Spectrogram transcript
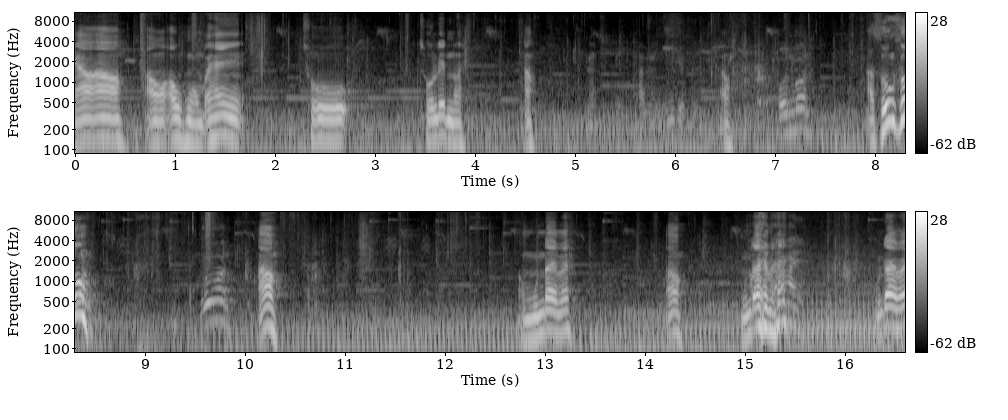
เนี่ยเอาเอาเอาเอาห่วงไปให้โชว์โชว์เล่นหน่อยเอานี่นี่ทำอย่างนี้เดี๋ยวเอาบนบนเอาสูงสูงบนเอาเอาหมุนได้ไหมเอาหมุนได้ไหมไม่หมุนได้ไหม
